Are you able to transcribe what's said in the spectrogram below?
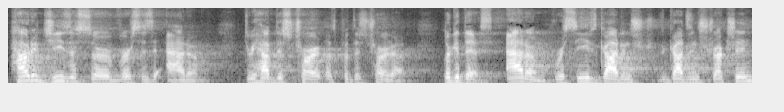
How did Jesus serve versus Adam? Do we have this chart? Let's put this chart up. Look at this. Adam receives God, God's instruction.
